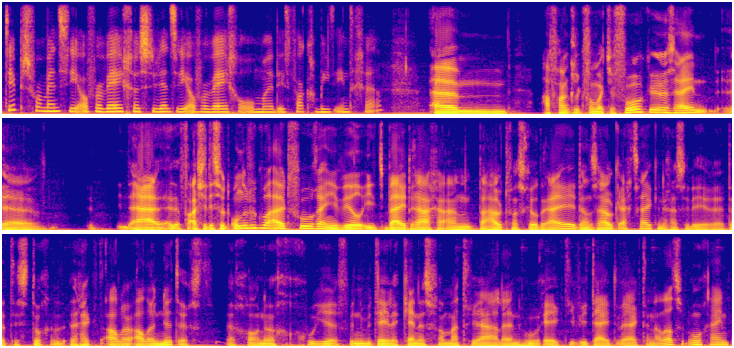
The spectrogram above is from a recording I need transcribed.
tips voor mensen die overwegen, studenten die overwegen om dit vakgebied in te gaan? Ehm, afhankelijk van wat je voorkeuren zijn. eh, als je dit soort onderzoek wil uitvoeren en je wil iets bijdragen aan het behoud van schilderijen, dan zou ik echt scheikunde gaan studeren. Dat is toch eigenlijk het aller, allernuttigst. Eh, gewoon een goede fundamentele kennis van materialen en hoe reactiviteit werkt en al dat soort ongein.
